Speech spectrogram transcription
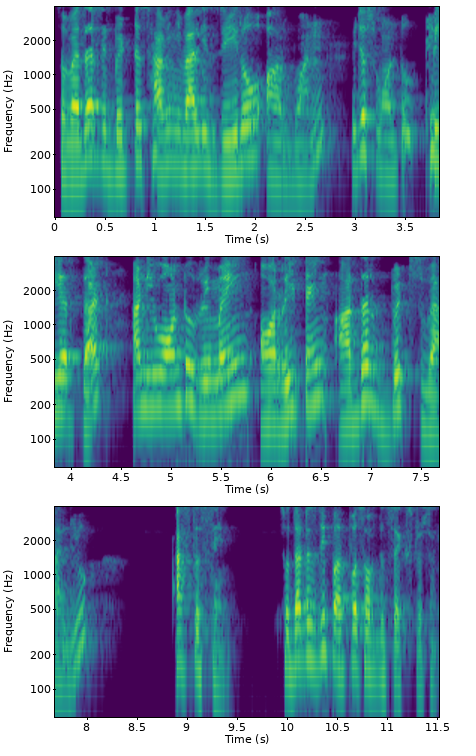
so whether the bit is having value 0 or 1, you just want to clear that and you want to remain or retain other bits value as the same. So that is the purpose of this expression.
